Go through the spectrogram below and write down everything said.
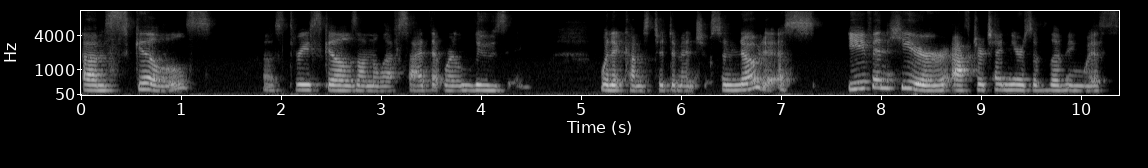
um, skills, those three skills on the left side that we're losing when it comes to dementia. So notice, even here, after 10 years of living with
